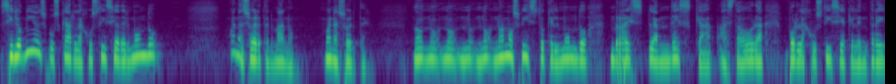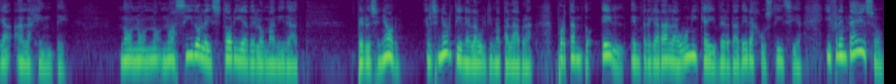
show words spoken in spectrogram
Si lo mío es buscar la justicia del mundo, buena suerte, hermano, buena suerte. No, no, no, no, no, no hemos visto que el mundo resplandezca hasta ahora por la justicia que le entrega a la gente. No, no, no, no ha sido la historia de la humanidad. Pero el Señor, el Señor tiene la última palabra. Por tanto, Él entregará la única y verdadera justicia. Y frente a eso,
